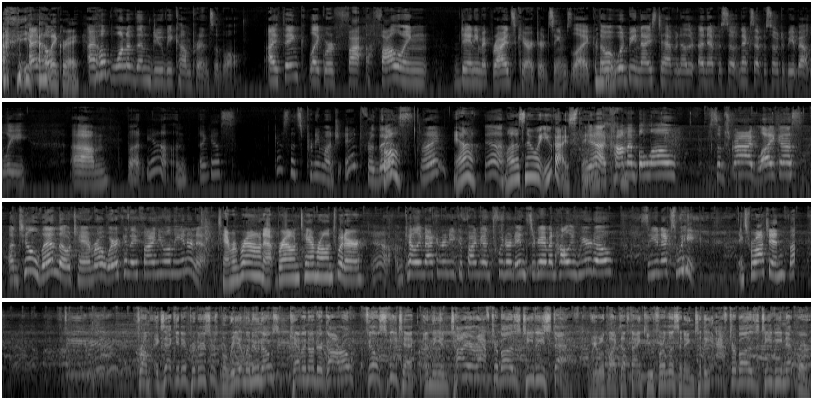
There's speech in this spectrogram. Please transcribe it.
But yeah, I, hope- like Ray. I hope one of them do become principal. I think like we're fo- following Danny McBride's character. It seems like, though Mm-hmm. it would be nice to have another an episode, next episode to be about Lee. Um, but yeah, and I guess, I guess that's pretty much it for this, Cool. right? Yeah. Yeah. Let us know what you guys think. Yeah, comment below, subscribe, like us. Until then, though, Tamara, where can they find you on the internet? Tamara Brown at Brown Tamara on Twitter. Yeah, I'm Kelly McInerney. You can find me on Twitter and Instagram at Holly Weirdo. See you next week. Thanks for watching. Bye. From executive producers Maria Menounos, Kevin Undergaro, Phil Svitek, and the entire AfterBuzz TV staff, we would like to thank you for listening to the AfterBuzz TV network.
